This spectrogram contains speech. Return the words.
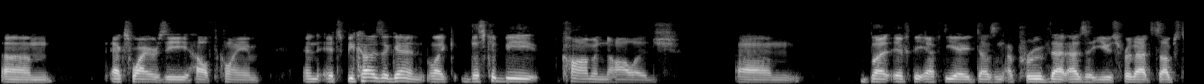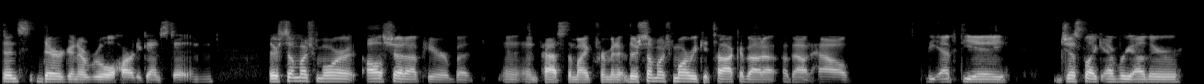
um, X Y or Z health claim and it's because again like this could be common knowledge um, but if the FDA doesn't approve that as a use for that substance, they're going to rule hard against it. And there's so much more. I'll shut up here, but and, and, pass the mic for a minute. There's so much more we could talk about uh, about how the FDA, just like every other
